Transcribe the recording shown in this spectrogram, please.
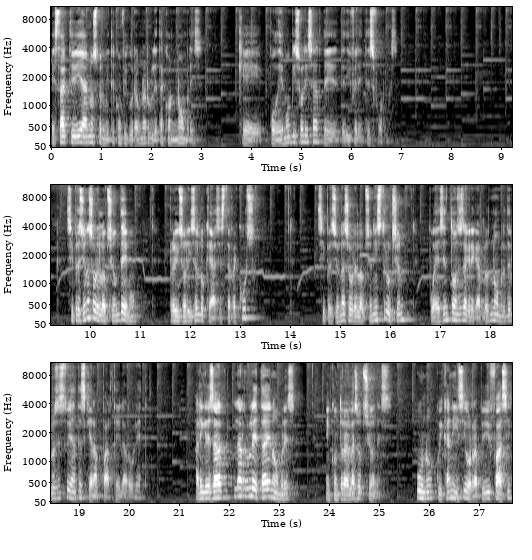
Esta actividad nos permite configurar una ruleta con nombres que podemos visualizar de, de diferentes formas. Si presionas sobre la opción Demo, previsualizas lo que hace este recurso. Si presionas sobre la opción Instruction, puedes entonces agregar los nombres de los estudiantes que harán parte de la ruleta. Al ingresar la ruleta de nombres, encontrarás las opciones 1. Quick and Easy o rápido y fácil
